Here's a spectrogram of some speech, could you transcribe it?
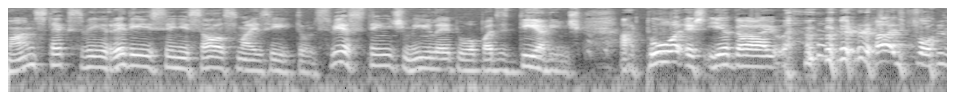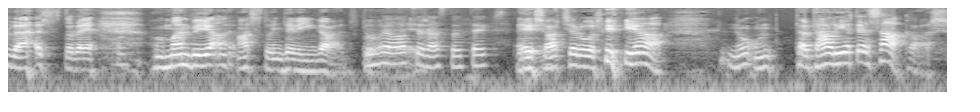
Mans teksts bija redīsiņi, salsmaizīt un sviestiņš, mīlēt to pats dieviņš. Ar to es iegāju radiofonu vēsturē. Man bija 8, 9 gadi. Tu vēl atcerās to tekstu? Es atceros, jā. Nu, un tā, tā lieta sākās.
